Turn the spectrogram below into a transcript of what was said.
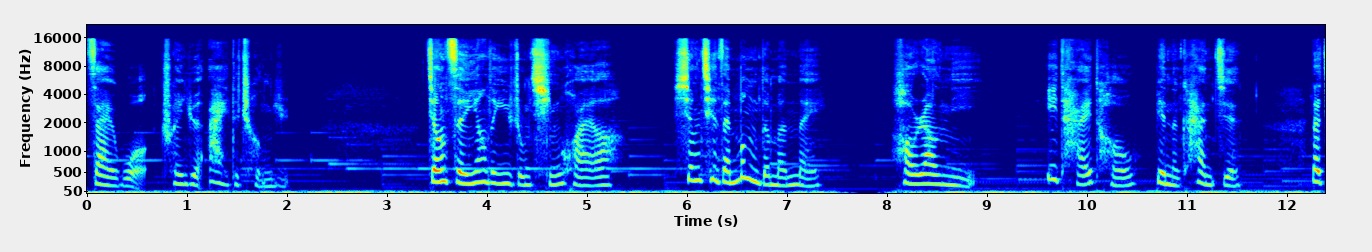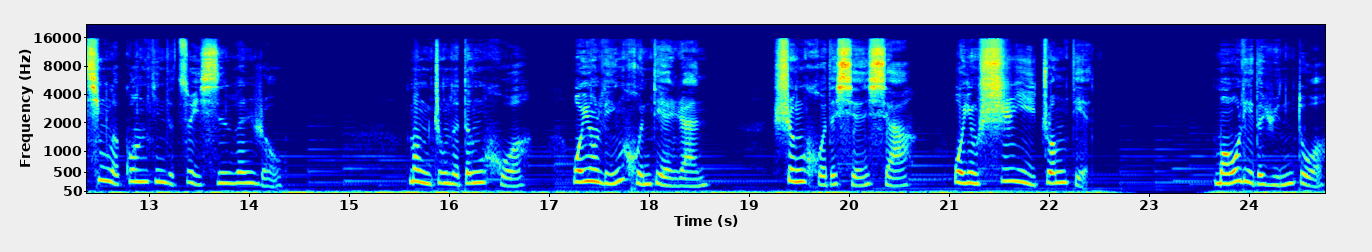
载我穿越爱的成语。将怎样的一种情怀啊，镶嵌在梦的门楣，好让你一抬头便能看见。那清了光阴的最新温柔，梦中的灯火，我用灵魂点燃；生活的闲暇，我用诗意装点。眸里的云朵，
